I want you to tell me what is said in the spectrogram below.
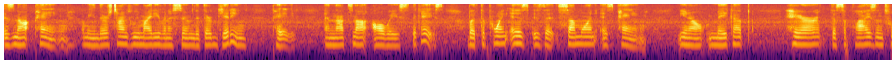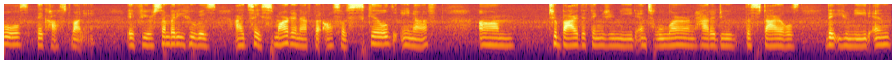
is not paying. I mean, there's times we might even assume that they're getting paid, and that's not always the case. But the point is, is that someone is paying. You know, makeup, hair, the supplies and tools, they cost money if you're somebody who is, I'd say, smart enough, but also skilled enough um, to buy the things you need and to learn how to do the styles that you need and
